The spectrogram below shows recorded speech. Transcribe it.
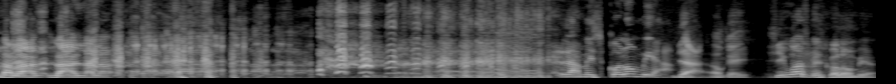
La, la, la, la, la. La Miss Colombia. Ya, okay. She was Miss Colombia.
